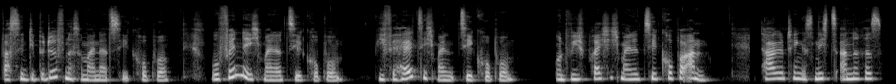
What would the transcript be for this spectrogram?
Was sind die Bedürfnisse meiner Zielgruppe? Wo finde ich meine Zielgruppe? Wie verhält sich meine Zielgruppe? Und wie spreche ich meine Zielgruppe an? Targeting ist nichts anderes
